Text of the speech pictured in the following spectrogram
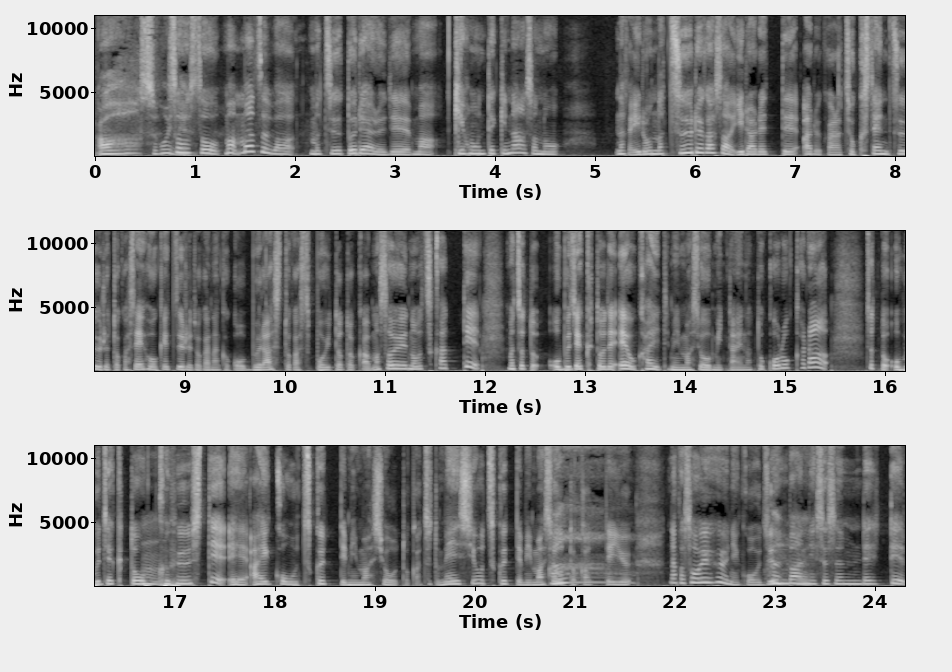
あーすごいね。そうそう、ままずは、まチュートリアルで、ま基本的なそのなんかいろんなツールがさイラレってあるから直線ツールとか正方形ツールとかなんかこうブラシとかスポイトとか、まあ、そういうのを使って、まあ、ちょっとオブジェクトで絵を描いてみましょうみたいなところからちょっとオブジェクトを工夫して、えーアイコンを作ってみましょうとかちょっと名刺を作ってみましょうとかっていうなんかそういう風にこう順番に進んでいて、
